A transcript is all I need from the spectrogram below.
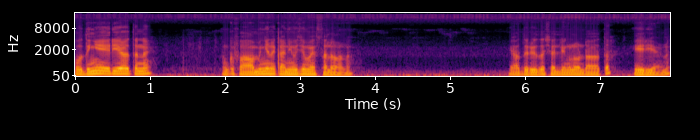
ഒതുങ്ങിയ ഏരിയയിൽ തന്നെ നമുക്ക് ഫാമിങ്ങിനൊക്കെ അനുയോജ്യമായ സ്ഥലമാണ്. യാതൊരുവിധ ശല്യങ്ങളും ഉണ്ടാകാത്ത ഏരിയയാണ്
